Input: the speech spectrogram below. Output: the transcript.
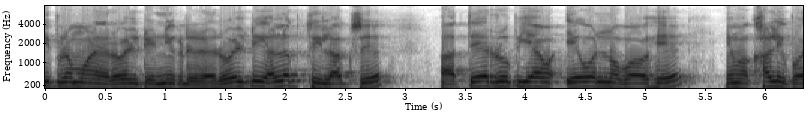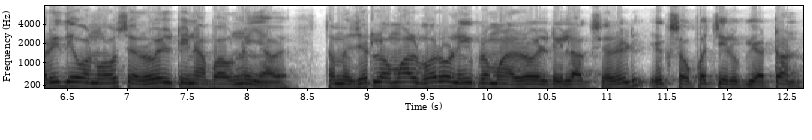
એ પ્રમાણે રોયલ્ટી નીકળે. રોયલ્ટી અલગથી લાગશે. આ તેર રૂપિયા એવનનો ભાવ છે એમાં ખાલી ભરી દેવાનું આવશે, રોયલ્ટીના ભાવ નહીં આવે. તમે જેટલો માલ ભરો ને એ પ્રમાણે રોયલ્ટી લાગશે. રેડી એકસો પચીસ રૂપિયા ટન.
